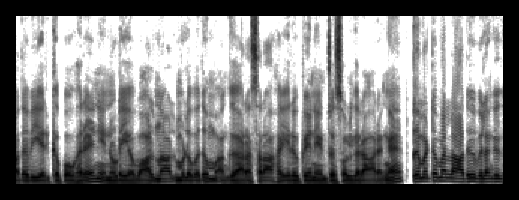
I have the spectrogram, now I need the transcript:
பதவியேற்க போகிறேன். என்னுடைய வாழ்நாள் முழுவதும் அங்கு அரசராக இருப்பேன் என்று சொல்கிறாருங்க. அது மட்டுமல்லாது விலங்குகள்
